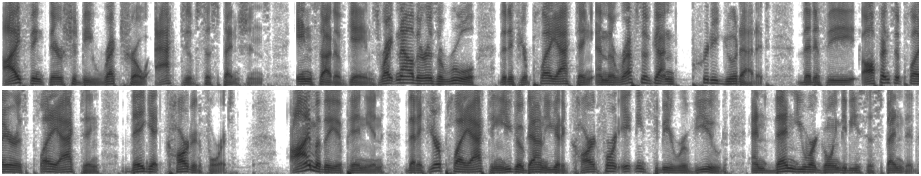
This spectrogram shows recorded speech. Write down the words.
i think there should be retroactive suspensions inside of games right now there is a rule that if you're play acting and the refs have gotten pretty good at it that if the offensive player is play acting they get carded for it I'm of the opinion that if you're play acting, you go down, you get a card for it, it needs to be reviewed, and then you are going to be suspended.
